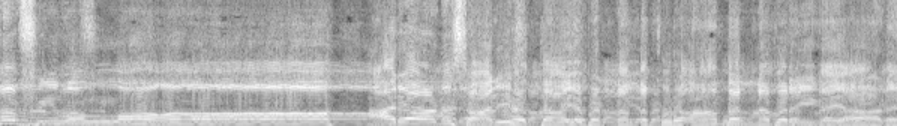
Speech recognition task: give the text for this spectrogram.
حفظ الله ആരാണ് സാലിഹത്തായ പെണ്ണെന്ന് ഖുർആൻ തന്നെ പറയുകയാണ്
